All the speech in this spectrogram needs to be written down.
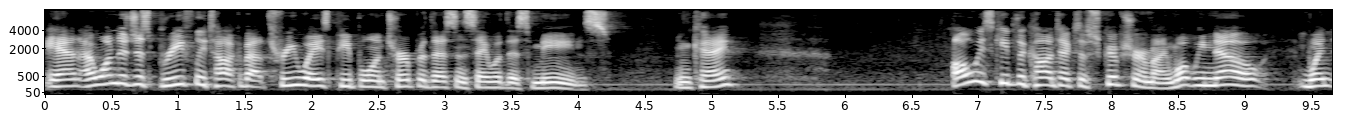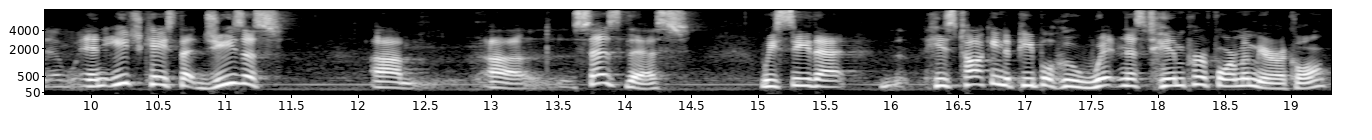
And I wanted to just briefly talk about three ways people interpret this and say what this means. Okay? Always keep the context of Scripture in mind. What we know when, in each case that Jesus um, uh, says this, we see that he's talking to people who witnessed him perform a miracle.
